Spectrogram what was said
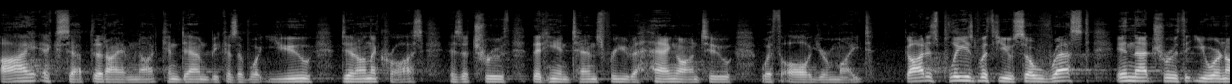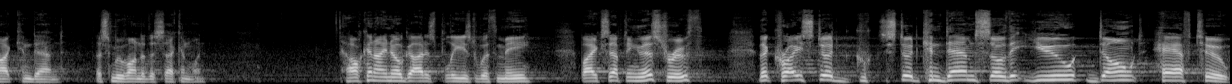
I accept that I am not condemned because of what you did on the cross is a truth that he intends for you to hang on to with all your might. God is pleased with you, so rest in that truth that you are not condemned. Let's move on to the second one. How can I know God is pleased with me? By accepting this truth that Christ stood, stood condemned so that you don't have to.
